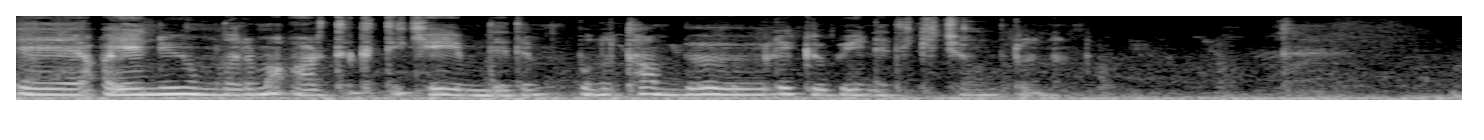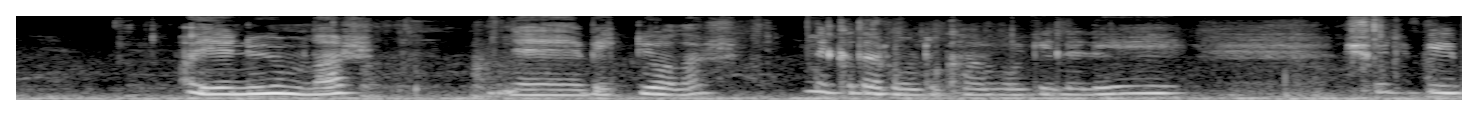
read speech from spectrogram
e, ayeniyumlarımı artık dikeyim dedim. Bunu tam böyle göbeğine dikeceğim buranın. Ayeniyumlar e, bekliyorlar. Ne kadar oldu kargo geleli? Şöyle bir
